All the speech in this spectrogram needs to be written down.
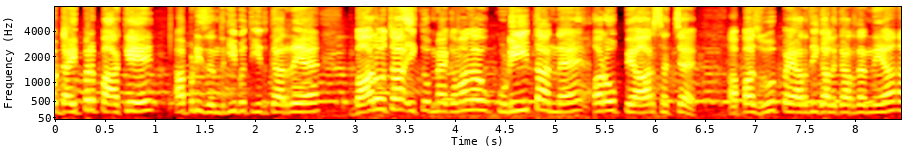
ਉਹ ਡਾਈਪਰ ਪਾ ਕੇ ਆਪਣੀ ਜ਼ਿੰਦਗੀ ਬਤੀਤ ਕਰ ਰਿਹਾ ਹੈ। ਬਾਹਰੋਂ ਚਾ ਇੱਕ ਮੈਂ ਕਹਾਂਗਾ ਉਹ ਕੁੜੀ ਧਨ ਹੈ ਔਰ ਉਹ ਪਿਆਰ ਸੱਚਾ ਹੈ। ਆਪਾਂ ਜ਼ਰੂਰ ਪਿਆਰ ਦੀ ਗੱਲ ਕਰ ਲੈਂਦੇ ਆ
